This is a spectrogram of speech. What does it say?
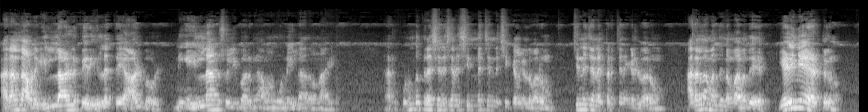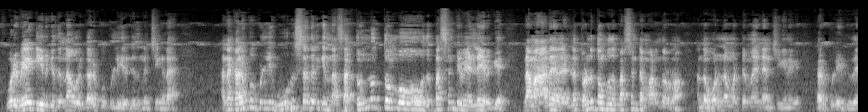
அதனால தான் அவளுக்கு இல்லாள்னு பேர் இல்லத்தை ஆள்பவள். நீங்கள் இல்லான்னு சொல்லி பாருங்க அவன் ஒன்றும் இல்லாதவன் ஆயிடும். அதனால் குடும்பத்தில் சில சில சின்ன சின்ன சிக்கல்கள் வரும். சின்ன சின்ன பிரச்சனைகள் வரும். அதெல்லாம் வந்து நம்ம வந்து எளிமையாக எடுத்துக்கணும். ஒரு வேட்டி இருக்குதுன்னா ஒரு கருப்பு புள்ளி இருக்குதுன்னு வச்சுங்களேன். அந்த கருப்பு புள்ளி ஒரு சதவீதம் தான் சார். தொண்ணூத்தொம்பது பர்சன்ட் வெள்ளை இருக்கு. நம்ம அதை இல்லை தொண்ணூத்தொம்பது பர்சன்ட்டை மறந்துடுறோம். அந்த ஒன்றை மட்டுமே நினச்சிக்கின்னு கருப்புள்ளி இருக்குது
